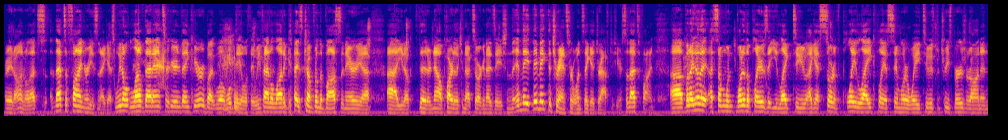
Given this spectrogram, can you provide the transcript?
Right on. Well, that's that's a fine reason, I guess. We don't love that answer here in Vancouver, but we'll, we'll deal with it. We've had a lot of guys come from the Boston area, uh, you know, that are now part of the Canucks organization, and they, they make the transfer once they get drafted here, so that's fine. Uh, but I know that uh, someone, one of the players that you like to, I guess, sort of play like, play a similar way to, is Patrice Bergeron, and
